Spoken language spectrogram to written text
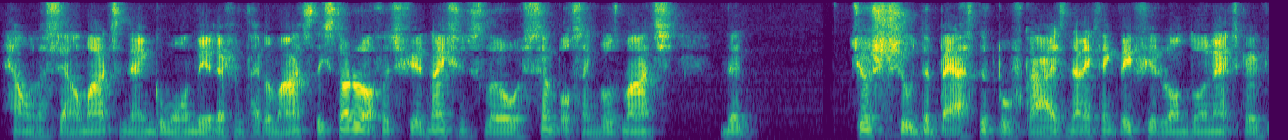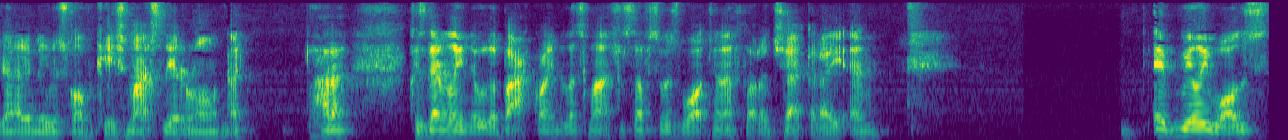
Hell in a Cell match and then go on to a different type of match. They started off as feud nice and slow, a simple singles match that just showed the best of both guys, and then I think they feuded on the next pay per view had a no disqualification match later on. I had a because I didn't really know the background of this match and stuff, so I was watching it. I thought I'd check it out, and it really was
